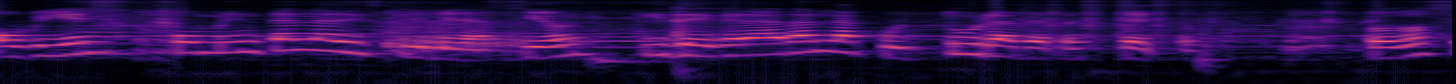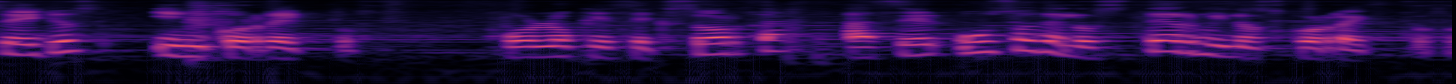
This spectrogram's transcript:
o bien fomentan la discriminación y degradan la cultura de respeto, todos ellos incorrectos, por lo que se exhorta a hacer uso de los términos correctos.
